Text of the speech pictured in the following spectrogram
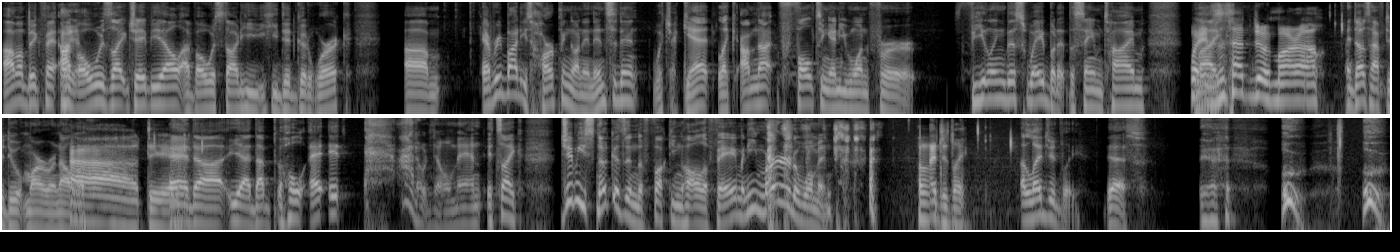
I'm a big fan. Oh, I've always liked JBL. I've always thought he he did good work. Um, everybody's harping on an incident, which I get. Like I'm not faulting anyone for feeling this way, but at the same time, Wait, like, does this have to do with Mauro? it does have to do with Mauro Ranallo. Oh, dear. And uh, yeah, that whole it, it. I don't know, man. It's like Jimmy Snuka is in the fucking Hall of Fame, and he murdered a woman. Allegedly. Allegedly, yes. Yeah. Ooh, ooh,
